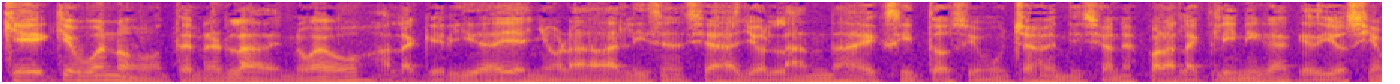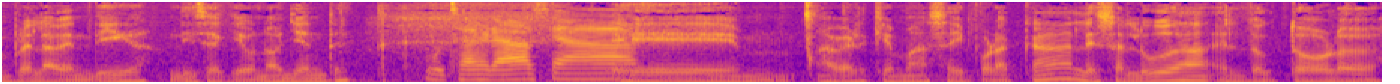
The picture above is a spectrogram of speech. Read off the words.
Qué, qué bueno tenerla de nuevo, a la querida y añorada licenciada Yolanda. Éxitos y muchas bendiciones para la clínica. Que Dios siempre la bendiga, dice aquí un oyente. Muchas gracias. Eh, a ver qué más hay por acá. Le saluda el doctor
